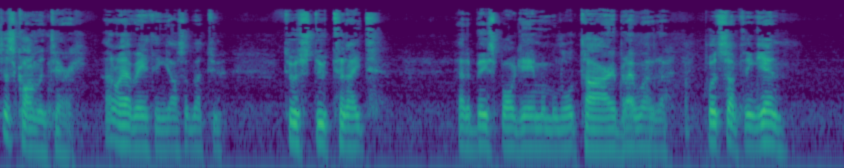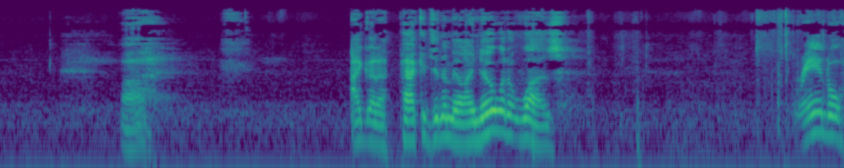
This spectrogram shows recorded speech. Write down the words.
just commentary. I don't have anything else. I'm not too too astute tonight. Had a baseball game. I'm a little tired, but I wanted to put something in. Uh, I got a package in the mail. I know what it was. Randall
